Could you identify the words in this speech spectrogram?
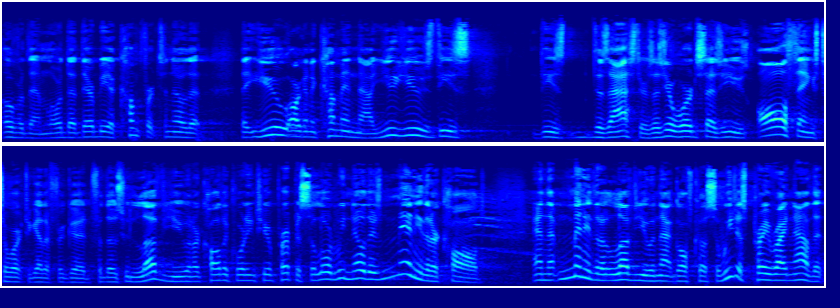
over them, Lord, that there be a comfort to know that, that you are going to come in now. You use these, these disasters, as your word says, you use all things to work together for good for those who love you and are called according to your purpose. So, Lord, we know there's many that are called and that many that love you in that Gulf Coast. So we just pray right now that,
